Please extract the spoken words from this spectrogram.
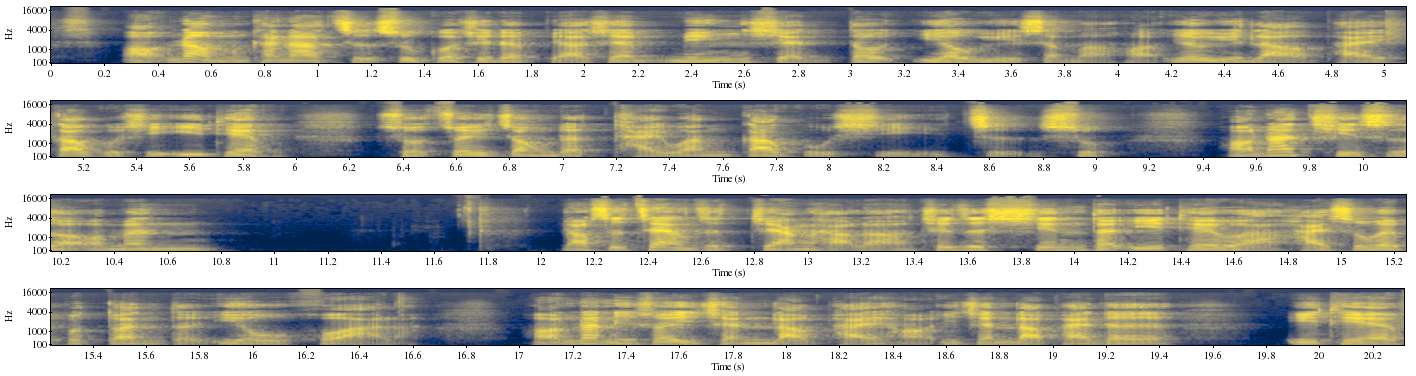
哦，那我们看它指数过去的表现，明显都优于什么？哈，优于老牌高股息 ETF 所追踪的台湾高股息指数。好，那其实啊，我们老是这样子讲好了，其实新的 ETF 啊，还是会不断的优化了。好，那你说以前老牌哈，以前老牌的 ETF，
